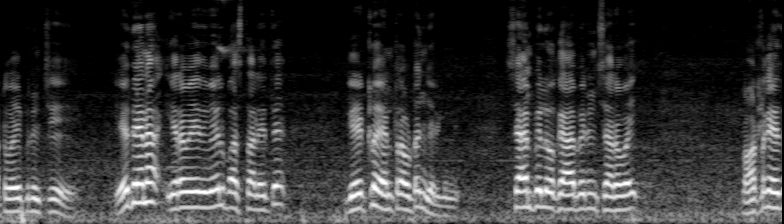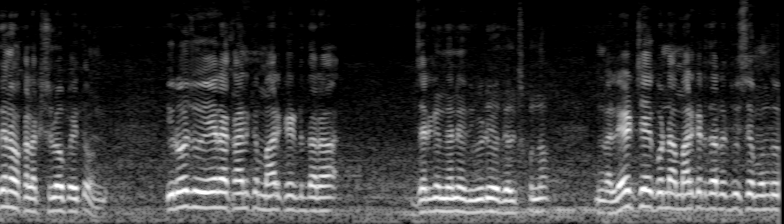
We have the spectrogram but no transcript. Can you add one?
అటువైపు నుంచి ఏదైనా ఇరవై ఐదు వేలు బస్తాలు అయితే గేట్లో ఎంటర్ అవ్వటం జరిగింది. శాంపిల్ ఒక యాభై నుంచి అరవై టోటల్గా ఏదైనా ఒక లక్ష లోపు అయితే ఉంది. ఈరోజు ఏ రకానికి మార్కెట్ ధర జరిగిందనేది వీడియో తెలుసుకుందాం. ఇంకా లేట్ చేయకుండా మార్కెట్ ధరలు చూసే ముందు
